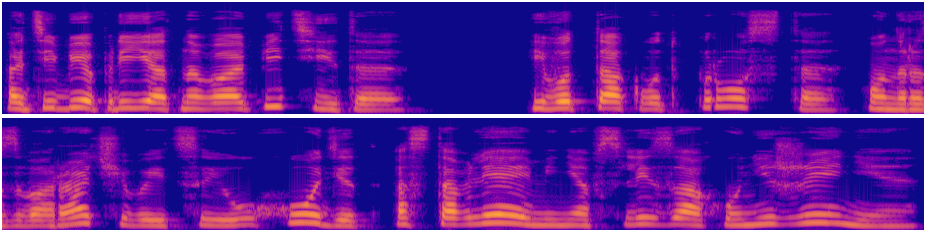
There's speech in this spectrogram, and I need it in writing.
а тебе приятного аппетита. И вот так вот просто он разворачивается и уходит, оставляя меня в слезах унижения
